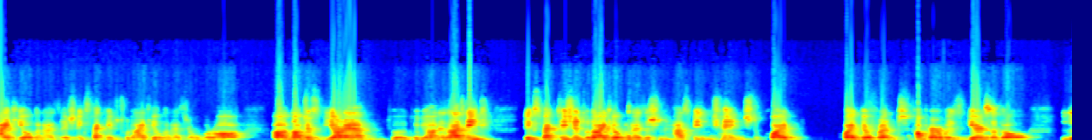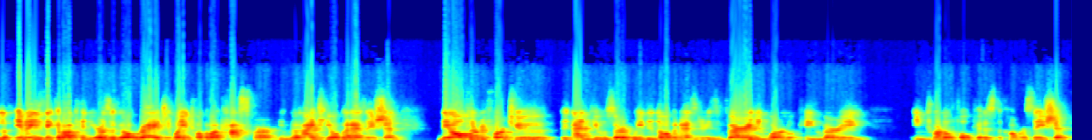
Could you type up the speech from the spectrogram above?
IT organization, expectation to the IT organization overall. uh, not just BRM, to, to be honest. I think the expectation to the IT organization has been changed quite quite different compared with years ago. You know, you think about 10 years ago, right? When you talk about customer in the IT organization, they often refer to the end user within the organization. It's very inward looking, very internal focused conversation.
